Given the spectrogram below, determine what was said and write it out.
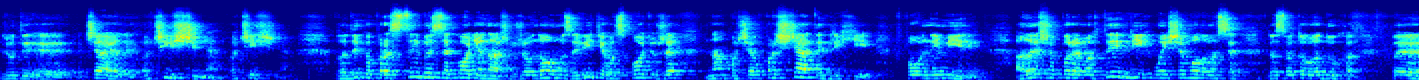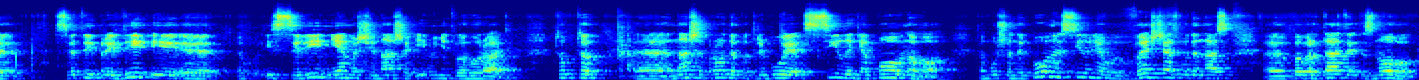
люди е, чаяли очищення, очищення. Владико, прости беззаконня наше. Вже в Новому Завіті Господь вже нам почав прощати гріхи в повній мірі. Але щоб перемогти гріх, ми ще молимося до Святого Духа. Е, Святий прийди і е, ісцелі немощі наше імені Твого раді. Тобто е, наша природа потребує зцілення повного, тому що неповне зцілення весь час буде нас е, повертати знову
